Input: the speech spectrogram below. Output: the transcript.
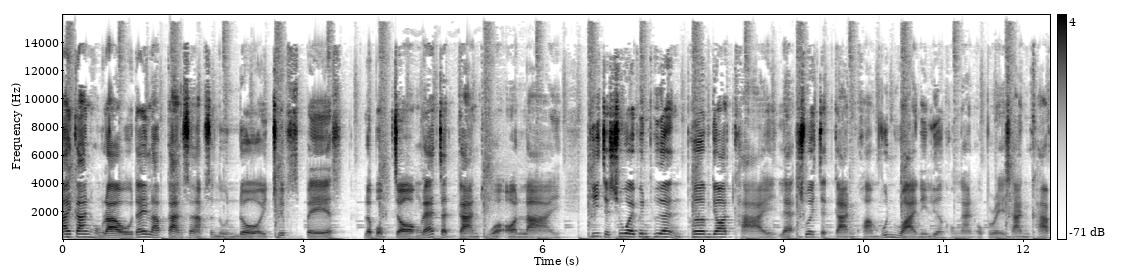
รายการของเราได้รับการสนับสนุนโดย Trip Space ระบบจองและจัดการทัวร์ออนไลน์ ที่จะช่วยเพื่อนๆ เพิ่มยอดขาย และช่วยจัดการความวุ่นวายในเรื่องของงาน Operation ครับ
